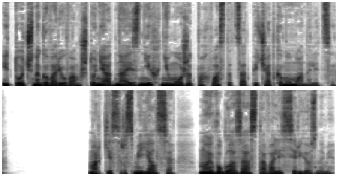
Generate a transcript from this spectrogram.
И точно говорю вам, что ни одна из них не может похвастаться отпечатком ума на лице». Маркиз рассмеялся, но его глаза оставались серьезными.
